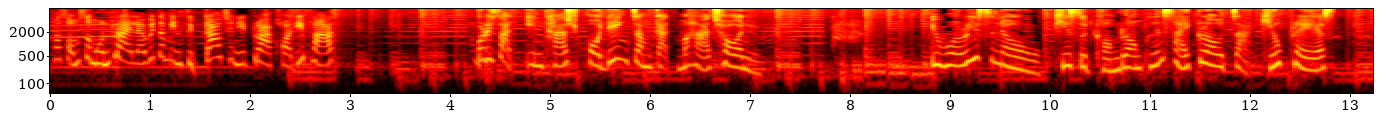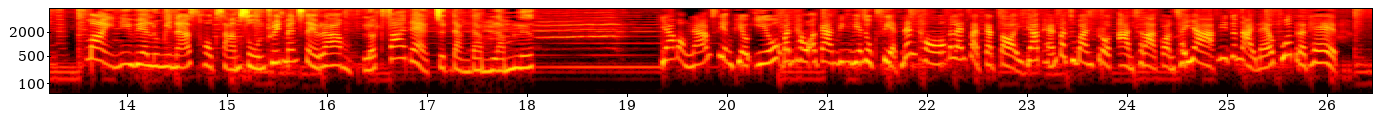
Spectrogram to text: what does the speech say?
ผสมสมุนไพรและวิตามิน 19 ชนิดตราคอร์ดีพลัส บริษัทอินทัชโฮดดิ้งจำกัดมหาชน i v o r y Snow ที่สุดของรองพื้นสายโกลจากคิวเพรส ใหม่นีเวียลูมินัส630ทรีทเมนต์เซรั่มลดฝ้าแดดจุดด่างดำล้ำลึก ยาหมองน้ำเสี่ยงเพียวอิ้ว บรรเทาอาการวิงเวียนจุกเสียดแน่นท้องแมลงสัตว์กัดต่อย ยาแผนปัจจุบันโปรดอ่านฉลากก่อนใช้ยา มีจำหน่ายแล้วทั่วประเทศค่ะ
